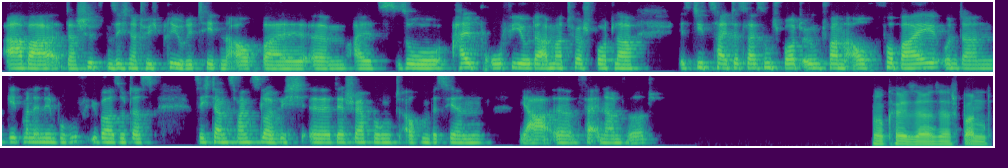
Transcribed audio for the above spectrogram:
Aber da shiften sich natürlich Prioritäten auch, weil ähm, als so Halbprofi oder Amateursportler ist die Zeit des Leistungssports irgendwann auch vorbei und dann geht man in den Beruf über, sodass sich dann zwangsläufig äh, der Schwerpunkt auch ein bisschen ja, äh, verändern wird. Okay, sehr, sehr spannend.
